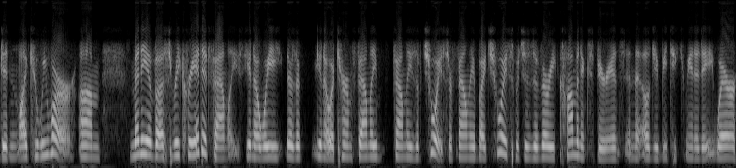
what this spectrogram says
didn't like who we were. Um, many of us recreated families. You know, we there's a you know a term family families of choice or family by choice, which is a very common experience in the LGBT community, where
